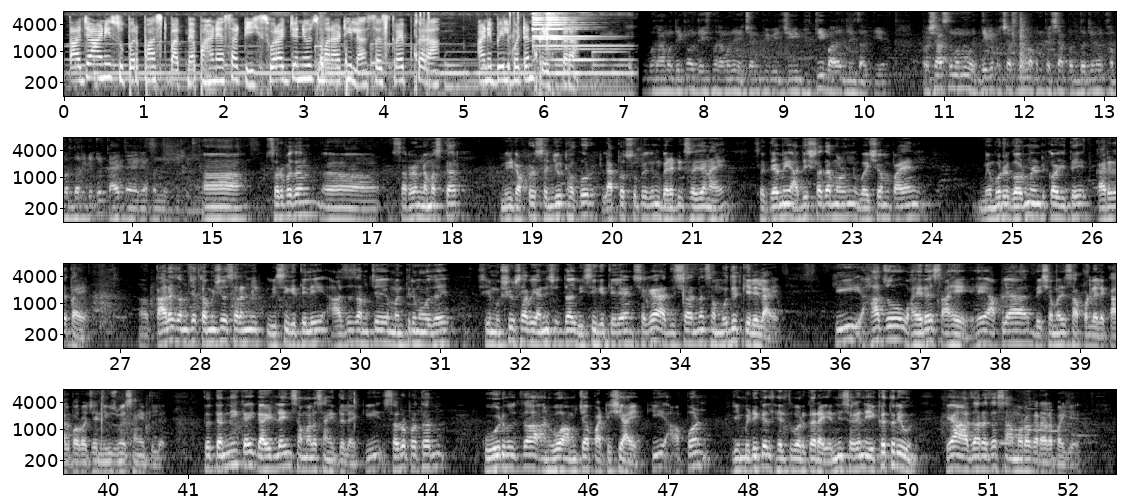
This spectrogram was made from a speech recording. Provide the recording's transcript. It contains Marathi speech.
ताज्या आणि सुपरफास्ट बातम्या पाहण्यासाठी स्वराज्य न्यूज मराठीला सबस्क्राईब करा आणि बेल बटन प्रेस करा. भरामध्ये किंवा देशभरामध्ये एच एम पी व्हीची भीती बाळगली जाते. प्रशासन म्हणून वैद्यकीय प्रशासन म्हणून आपण कशा पद्धतीनं खबरदारी घेतो काय तयारी आपण नेमकी केली? अ, सर्वप्रथम अ, सर्वांना नमस्कार. मी doctor Sanjeev Thakur laparoscopic bariatric surgeon आहे. सध्या मी अधिष्ठाता म्हणून वैशंपायन मेमोरियल गव्हर्नमेंट कॉलेज इथे कार्यरत आहे. कालच आमच्या कमिशनर सरांनी व्ही सी घेतलेली आजच आमचे मंत्री महोदय श्री मुश्रीफ साहेब यांनीसुद्धा व्ही सी घेतलेली आहे आणि सगळ्या अधिष्ठातांना संबोधित केलेलं आहे की हा जो व्हायरस आहे हे आपल्या देशामध्ये सापडलेलं आहे. काल परवाच्या न्यूजमध्ये सांगितलेलं आहे. तर त्यांनी काही गाईडलाईन्स आम्हाला सांगितलेलं आहे की सर्वप्रथम कोविडचा अनुभव आमच्या पाठीशी आहे की आपण जे मेडिकल हेल्थ वर्कर आहे यांनी सगळ्यांनी एकत्र येऊन या आजाराचा सामोरा करायला पाहिजे.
